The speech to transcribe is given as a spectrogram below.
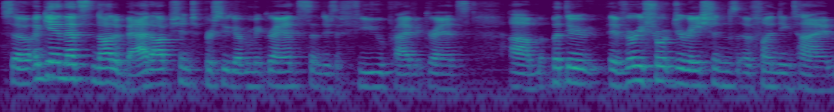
So again, that's not a bad option to pursue government grants, and there's a few private grants. Um, but they're, they're, very short durations of funding time,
